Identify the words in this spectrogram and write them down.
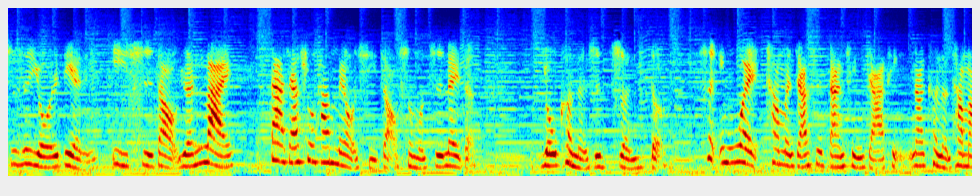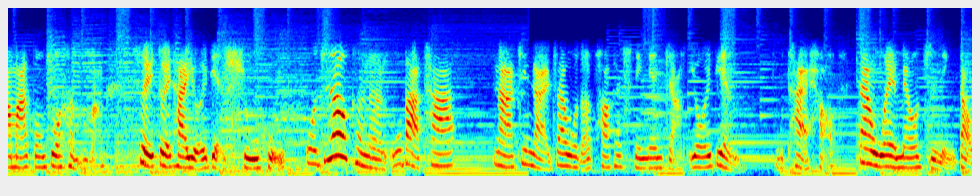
就是有一点意识到，原来大家说他没有洗澡什么之类的。有可能是真的，是因为他们家是单亲家庭，那可能他妈妈工作很忙，所以对他有一点疏忽。我知道可能我把他拿进来在我的 podcast 里面讲，有一点不太好，但我也没有指名道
